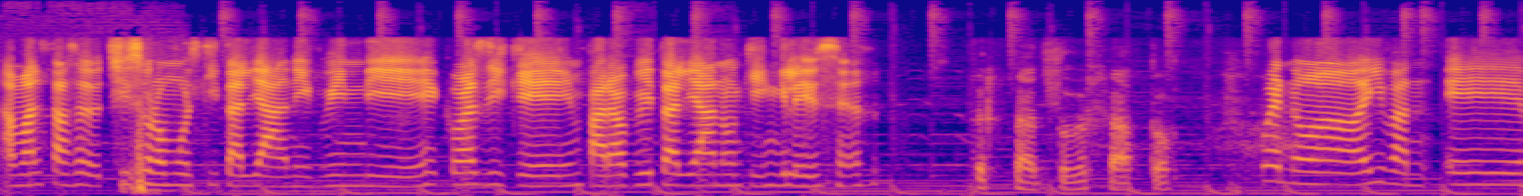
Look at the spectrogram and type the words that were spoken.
a Malta, ci sono molti italiani, quindi quasi che impara più italiano che inglese. Perfetto, perfetto. Bueno, Ivan, eh,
